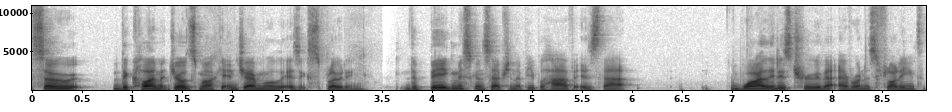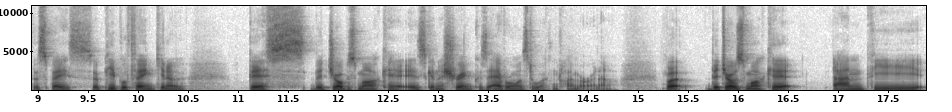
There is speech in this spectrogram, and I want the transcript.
so the climate jobs market in general is exploding the big misconception that people have is that while it is true that everyone is flooding into the space, so people think, you know, this the jobs market is going to shrink because everyone wants to work in climate right now. But the jobs market and the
